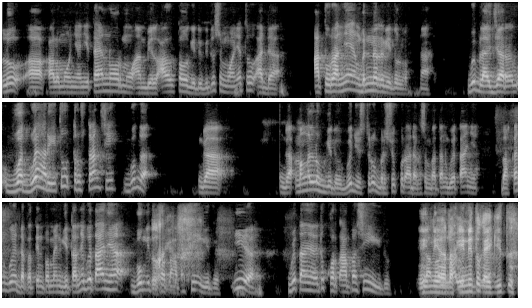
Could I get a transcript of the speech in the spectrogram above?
lu uh, kalau mau nyanyi tenor, mau ambil alto gitu-gitu semuanya tuh ada aturannya yang bener gitu loh. Nah, gue belajar. Buat gue hari itu terus terang sih, gue nggak nggak nggak mengeluh gitu. Gue justru bersyukur ada kesempatan gue tanya. Bahkan gue deketin pemain gitarnya, gue tanya, Bung itu chord apa sih gitu. Iya, gue tanya itu chord apa sih gitu. Ini anak ini tuh kayak gitu.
